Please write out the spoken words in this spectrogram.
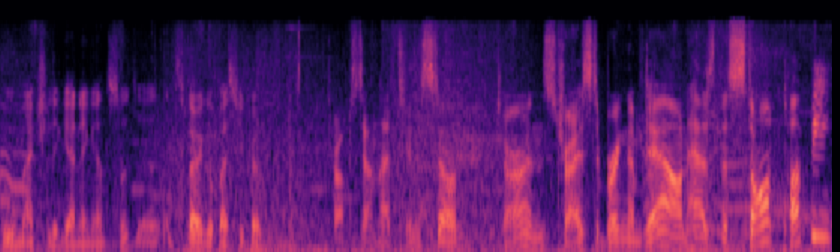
Boom actually getting it. So uh, it's very good by Secret. Drops down that tombstone, turns, tries to bring him down, has the stomp Puppey,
